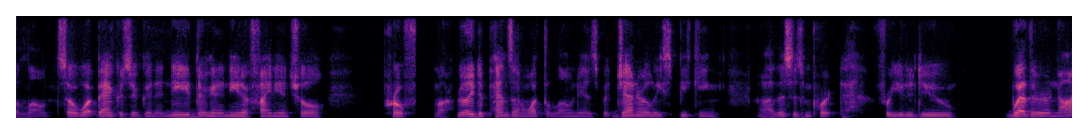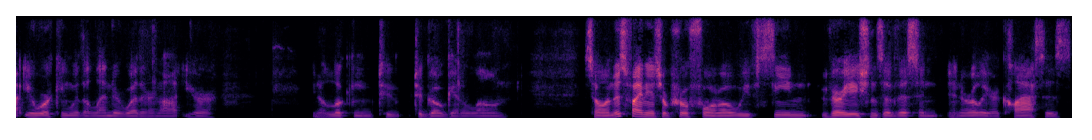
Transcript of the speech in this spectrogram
the loan. So, what bankers are going to need? They're going to need a financial pro forma. Really depends on what the loan is, but generally speaking, uh, this is important for you to do whether or not you're working with a lender, whether or not you're you know, looking to to go get a loan. So in this financial pro forma, we've seen variations of this in, in earlier classes.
